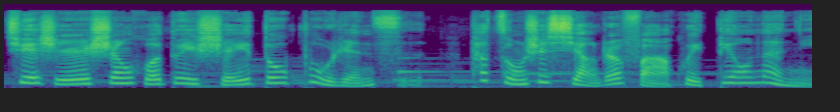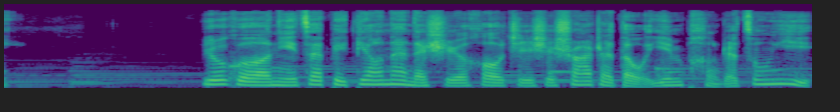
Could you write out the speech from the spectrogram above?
确实，生活对谁都不仁慈，他总是想着法会刁难你。如果你在被刁难的时候，只是刷着抖音、捧着综艺，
